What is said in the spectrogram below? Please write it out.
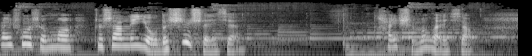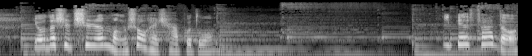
还说什么这山里有的是神仙。开什么玩笑，有的是吃人猛兽还差不多。一边发抖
